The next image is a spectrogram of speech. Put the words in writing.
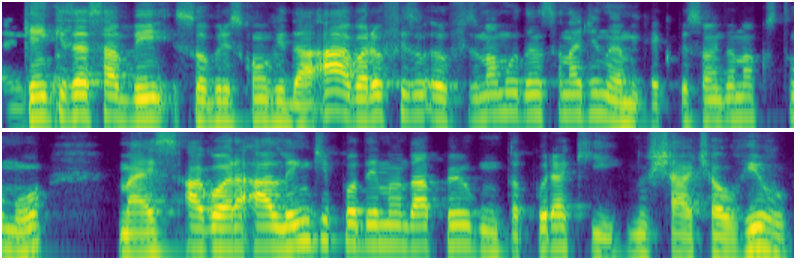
É Quem quiser saber sobre os convidados. Ah, agora eu fiz, eu fiz uma mudança na dinâmica, que o pessoal ainda não acostumou. Mas agora, além de poder mandar pergunta por aqui no chat ao vivo,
